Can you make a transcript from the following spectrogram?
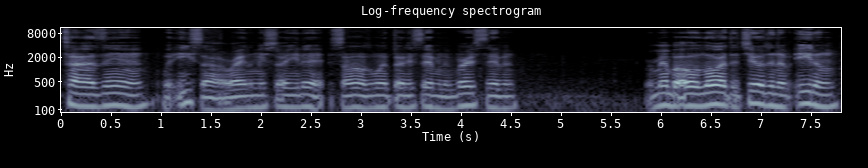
ties in with Esau, all right? Let me show you that. Psalms 137 and verse 7. Remember, O Lord, the children of Edom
